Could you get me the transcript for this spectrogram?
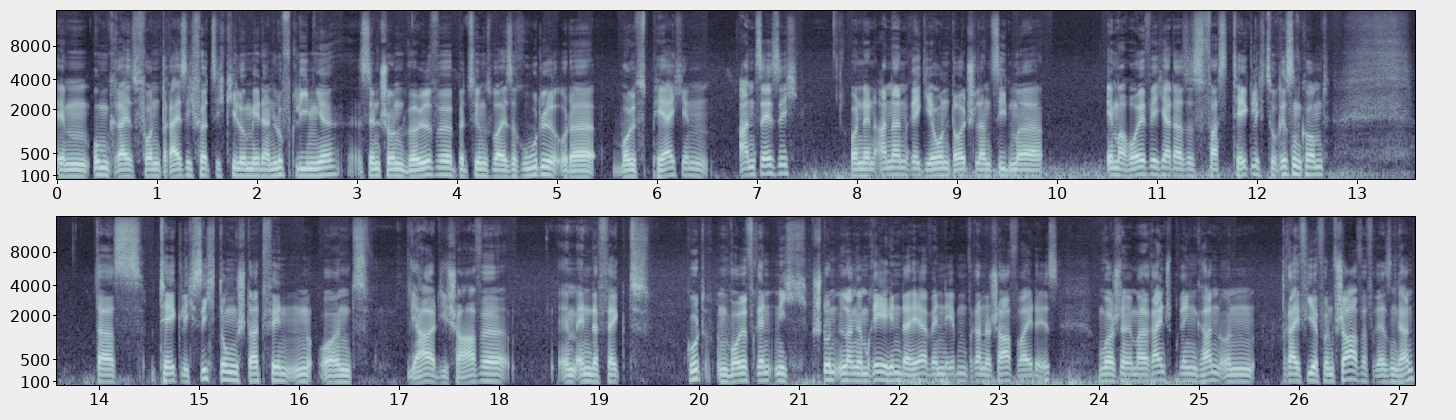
Im Umkreis von 30, 40 Kilometern Luftlinie sind schon Wölfe bzw. Rudel oder Wolfspärchen ansässig. Und in anderen Regionen Deutschlands sieht man immer häufiger, dass es fast täglich zu Rissen kommt dass täglich Sichtungen stattfinden und ja, die Schafe im Endeffekt, gut, ein Wolf rennt nicht stundenlang im Reh hinterher, wenn nebendran eine Schafweide ist, wo er schnell mal reinspringen kann und drei, vier, fünf Schafe fressen kann.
